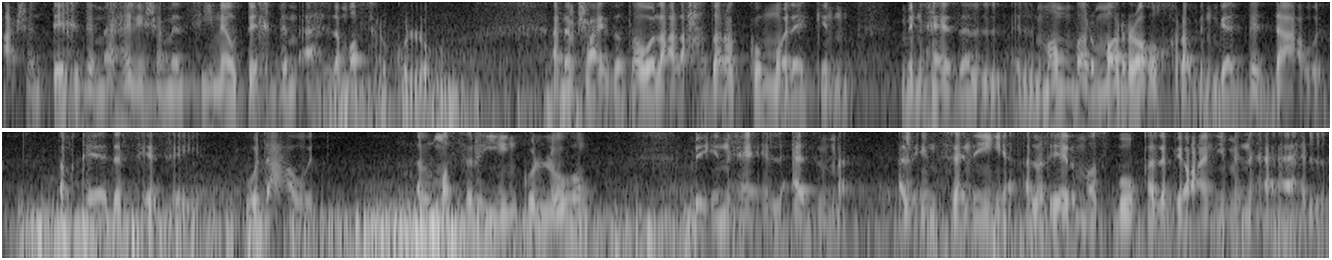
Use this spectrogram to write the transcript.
عشان تخدم أهالي شمال سيناء وتخدم أهل مصر كلهم. أنا مش عايز أطول على حضراتكم ولكن من هذا المنبر مرة أخرى بنجدد دعوة القيادة السياسية ودعوة المصريين كلهم بإنهاء الأزمة الإنسانية الغير مسبوقة اللي بيعاني منها أهل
